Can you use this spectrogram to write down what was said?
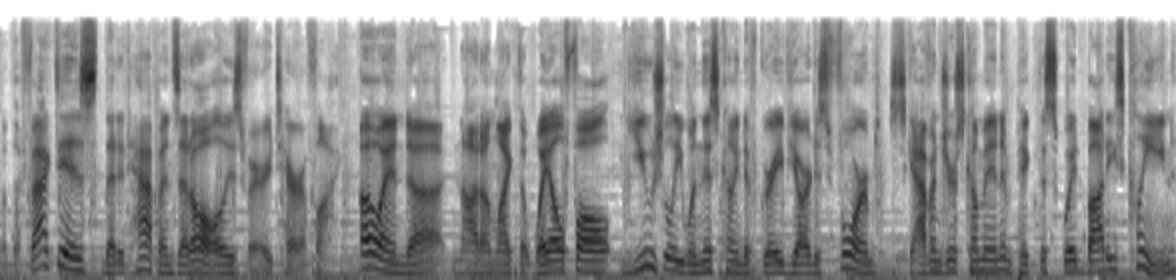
but the fact is that it happens at all is very terrifying. Oh, and uh, not unlike the whale fall, usually when this kind of graveyard is formed, scavengers come in and pick the squid bodies clean,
